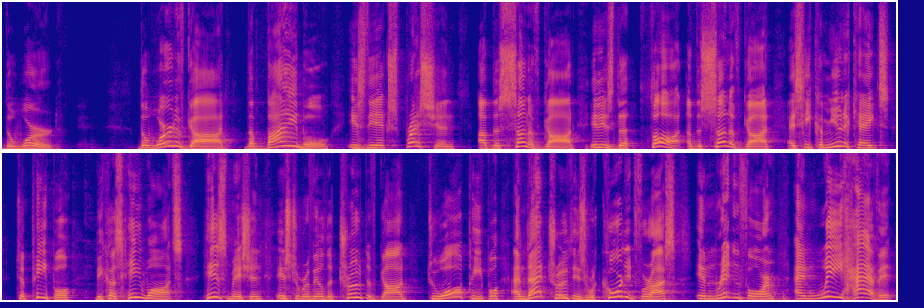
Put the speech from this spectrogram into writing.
the Word. The Word of God, the Bible, is the expression of the Son of God. It is the thought of the Son of God as He communicates to people because He wants, His mission is to reveal the truth of God to all people, and that truth is recorded for us in written form, and we have it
